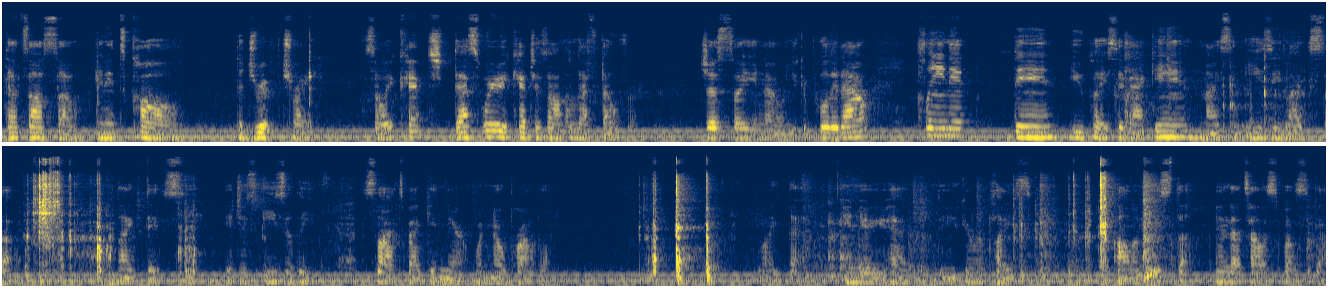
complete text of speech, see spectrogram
That's also, and it's called the drip tray. So it catch, that's where it catches all the leftover. Just so you know, you can pull it out, clean it, then you place it back in, nice and easy like so. Like this. It just easily slides back in there with no problem. Like that. And there you have it. Then you can replace all of this stuff. And that's how it's supposed to go.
